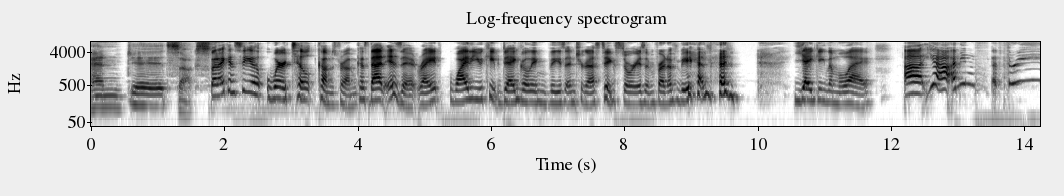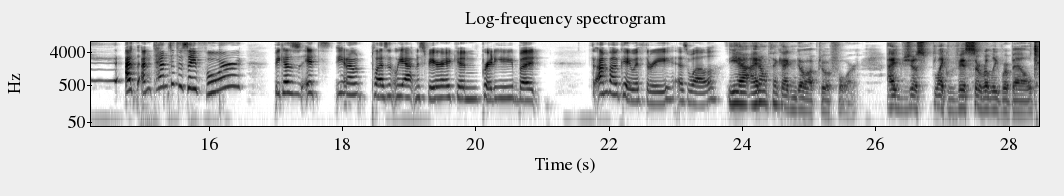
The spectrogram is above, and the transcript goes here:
And it sucks. But I can see where tilt comes from because that is it, right? Why do you keep dangling these interesting stories in front of me and then yanking them away? Uh, yeah, I mean, three. I, I'm tempted to say four because it's, you know, pleasantly atmospheric and pretty, but I'm okay with three as well. yeah, I don't think I can go up to a four. I just like viscerally rebelled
